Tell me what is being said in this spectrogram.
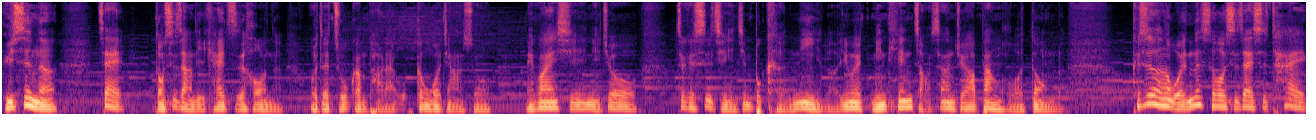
于是呢，在董事长离开之后呢，我的主管跑来跟我讲说：“没关系，你就这个事情已经不可逆了，因为明天早上就要办活动了。”可是呢，我那时候实在是太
